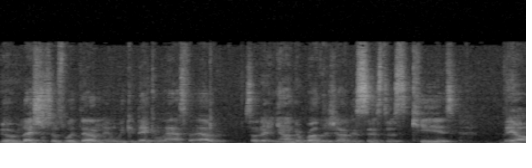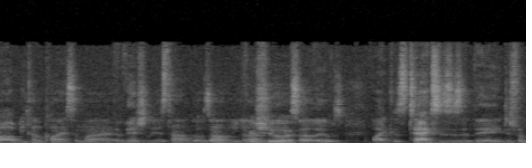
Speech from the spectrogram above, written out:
build relationships with them and we can they can last forever. So their younger brothers, younger sisters, kids, they'll all become clients of mine eventually as time goes on. You know, For what I sure. mean? So it was like because taxes is a thing just from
